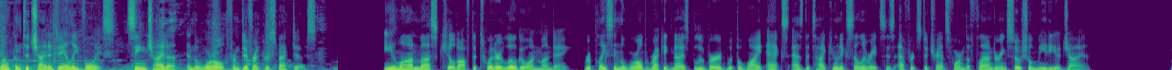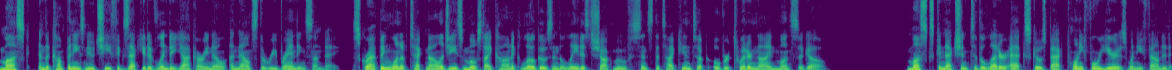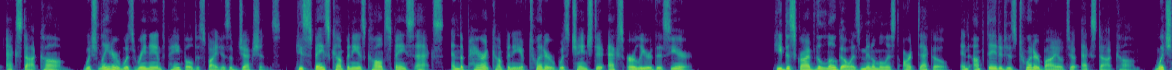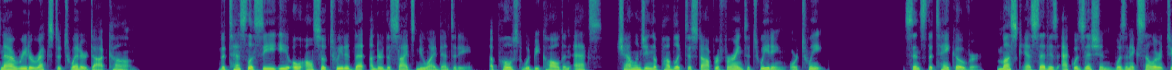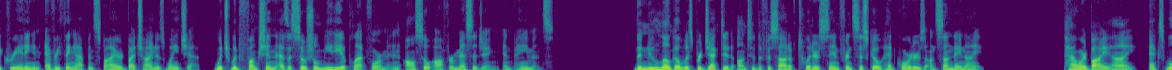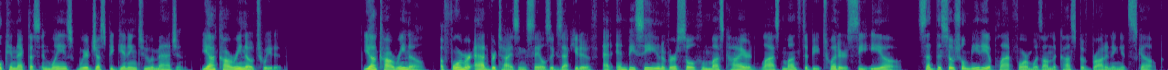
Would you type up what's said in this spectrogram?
Welcome to China Daily Voice, seeing China and the world from different perspectives. Elon Musk killed off the Twitter logo on Monday, replacing the world-recognized blue bird with the white X as the tycoon accelerates his efforts to transform the floundering social media giant. Musk and the company's new chief executive Linda Yaccarino announced the rebranding Sunday scrapping one of technology's most iconic logos in the latest shock move since the tycoon took over Twitter nine months ago. Musk's connection to the letter X goes back 24 years when he founded X.com, which later was renamed PayPal despite his objections. His space company is called SpaceX, and the parent company of Twitter was changed to X earlier this year. He described the logo as minimalist Art Deco and updated his Twitter bio to X.com which now redirects to twitter.com. The Tesla CEO also tweeted that under the site's new identity, a post would be called an X, challenging the public to stop referring to tweeting or tweet. Since the takeover, Musk has said his acquisition was an accelerant to creating an everything app inspired by China's WeChat, which would function as a social media platform and also offer messaging and payments. The new logo was projected onto the facade of Twitter's San Francisco headquarters on Sunday night. Powered by AI, X will connect us in ways we're just beginning to imagine, Yaccarino tweeted. Yaccarino, a former advertising sales executive at NBC Universal who Musk hired last month to be Twitter's CEO, said the social media platform was on the cusp of broadening its scope.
